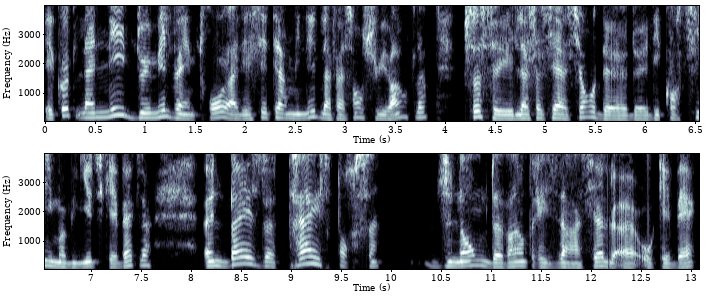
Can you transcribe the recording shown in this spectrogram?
Écoute, l'année 2023 elle s'est terminée de la façon suivante. Là. Puis ça, c'est l'Association de, des courtiers immobiliers du Québec. Là. Une baisse de 13 du nombre de ventes résidentielles euh, au Québec.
